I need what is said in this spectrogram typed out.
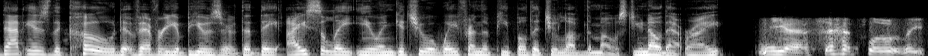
that is the code of every abuser that they isolate you and get you away from the people that you love the most. You know that, right? Yes, absolutely.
